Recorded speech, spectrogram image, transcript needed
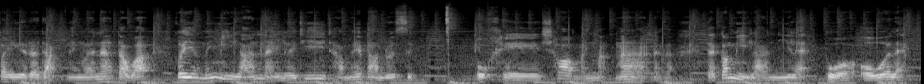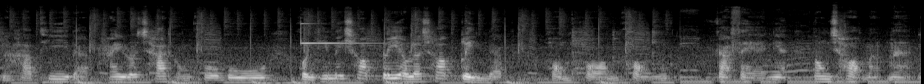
ไประดับหนึ่งแล้วนะ แต่ว่าก็ยังไม่มีร้านไหนเลยที่ทำให้ปามรู้สึกโอเคชอบมันมากๆนะครับแต่ก็มีร้านนี้แหละปัวโอเวอร์แหละนะครับที่แบบให้รสชาติของโคบู คนที่ไม่ชอบเปรี้ยวแล้วชอบกลิ่นแบบหอมๆของ กาแฟเนี่ยต้องชอบมาก ๆ แ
